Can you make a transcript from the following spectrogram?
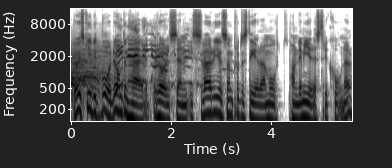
Jag har ju skrivit både om den här rörelsen i Sverige som protesterar mot pandemirestriktioner.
